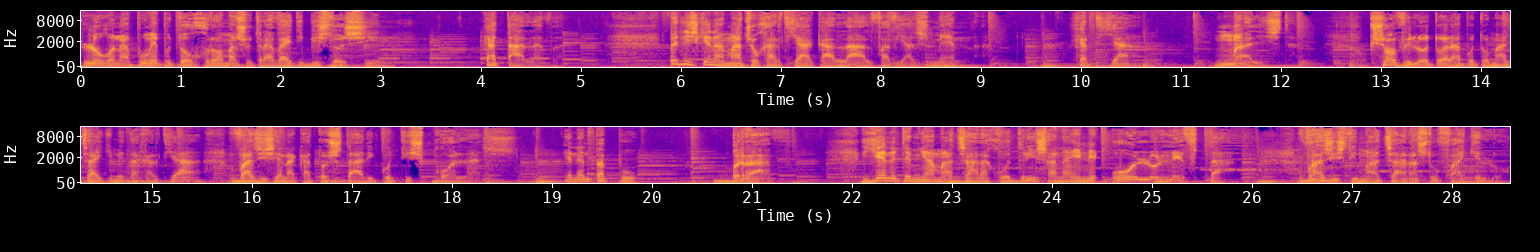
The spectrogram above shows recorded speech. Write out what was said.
Λόγω να πούμε που το χρώμα σου τραβάει την πιστοσύνη Κατάλαβα Παίρνεις και ένα μάτσο χαρτιά καλά αλφαδιασμένα Χαρτιά Μάλιστα Ξόφυλλο τώρα από το ματσάκι με τα χαρτιά Βάζεις ένα κατοστάρικο της κόλας Έναν παππού Μπράβο Γίνεται μια ματσάρα χοντρή σαν να είναι όλο λεφτά Βάζεις τη ματσάρα στο φάκελο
